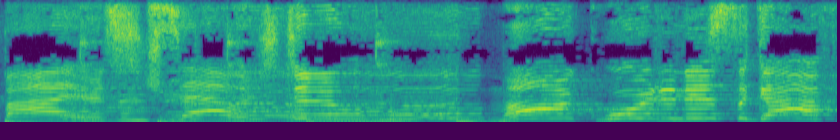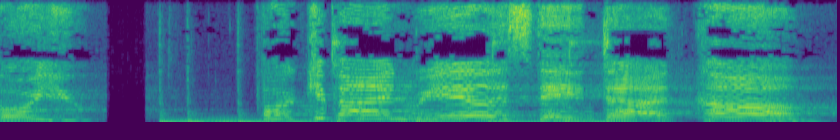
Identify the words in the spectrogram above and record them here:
buyers, and sellers too? Mark Warden is the guy for you. PorcupineRealEstate.com.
